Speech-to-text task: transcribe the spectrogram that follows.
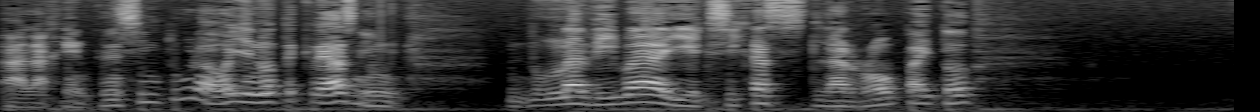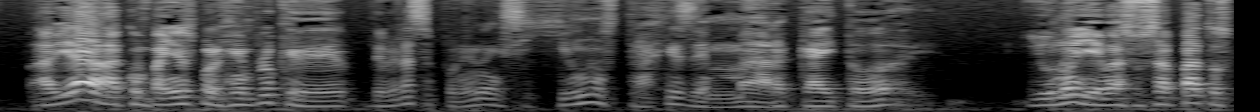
a la gente en cintura. Oye, no te creas ni una diva y exijas la ropa y todo. Había compañeros, por ejemplo, que de, de veras se ponían a exigir unos trajes de marca y todo. Y uno lleva sus zapatos.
